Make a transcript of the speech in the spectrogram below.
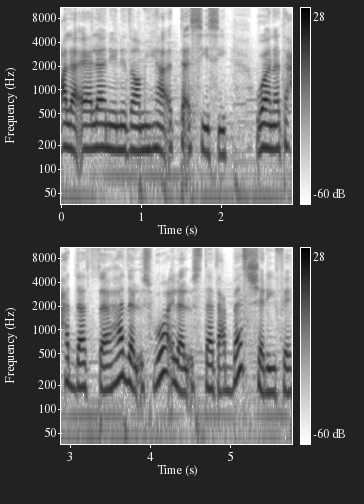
على إعلان نظامها التأسيسي. ونتحدث هذا الأسبوع إلى الأستاذ عباس شريفة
